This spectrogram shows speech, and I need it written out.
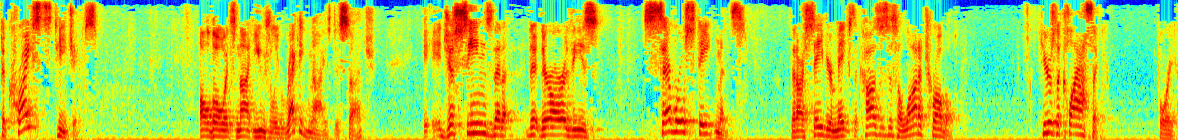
to Christ's teachings. Although it's not usually recognized as such, it just seems uh, that there are these several statements that our Savior makes that causes us a lot of trouble. Here's the classic for you.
